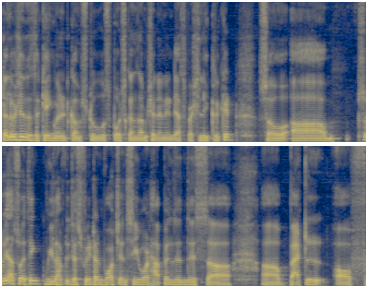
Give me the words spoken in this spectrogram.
television is the king when it comes to sports consumption in India, especially cricket. So, um, so yeah, so I think we'll have to just wait and watch and see what happens in this uh, uh, battle of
